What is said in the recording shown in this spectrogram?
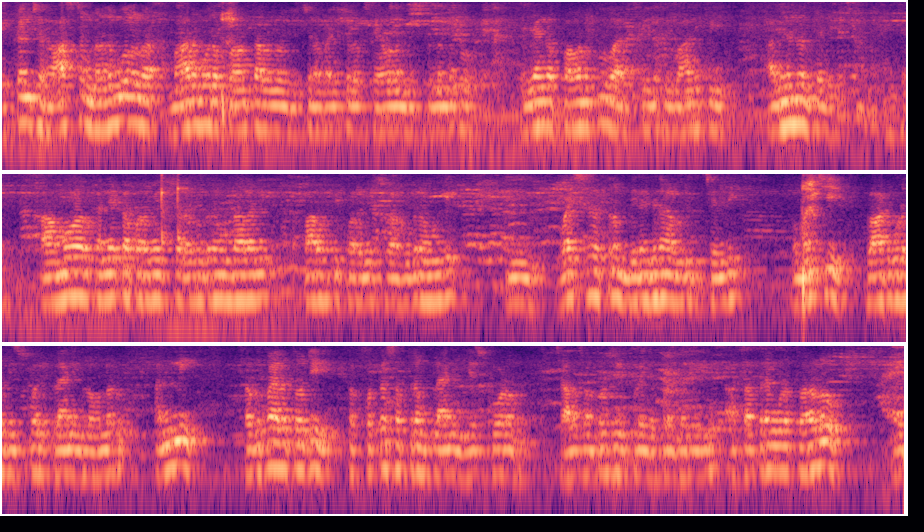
ఎక్కడి నుంచి రాష్ట్రం నలుమూలల మారుమూల ప్రాంతాలలో ఇచ్చిన వైశ్యులకు సేవలు అందిస్తున్నందుకు నిజంగా పవన్కు వారి శ్రీమతి వారికి అభినందనలు తెలియజేస్తాను ఆ అమ్మవారు కన్యాక పరమేశ్వర అనుగ్రహం ఉండాలని పార్వతీ పరమేశ్వర అనుగ్రహం ఉండి ఈ వైశ్యసత్రం దినదిన అభివృద్ధి చెంది ఒక మంచి ప్లాట్ కూడా తీసుకొని ప్లానింగ్లో ఉన్నారు. అన్ని సదుపాయాలతోటి ఒక కొత్త సత్రం ప్లానింగ్ చేసుకోవడం చాలా సంతోషం ఇప్పుడే చెప్పడం జరిగింది. ఆ సత్రం కూడా త్వరలో మరి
